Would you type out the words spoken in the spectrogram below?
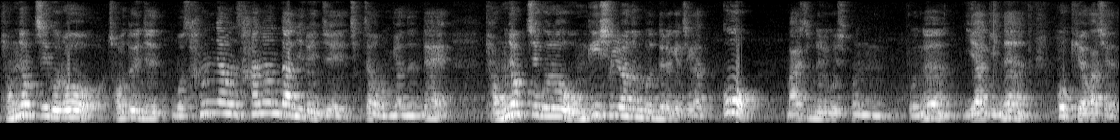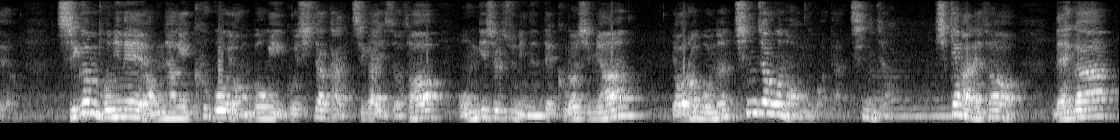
경력직으로 저도 이제 뭐 3년 4년 단위로 이제 직장을 옮겼는데 경력직으로 옮기시려는 분들에게 제가 꼭 말씀드리고 싶은 분은 이야기는 꼭 기억하셔야 돼요. 지금 본인의 역량이 크고 연봉이 있고 시장 가치가 있어서 옮기실 수는 있는데 그러시면 여러분은 친정은 없는 거다. 친정. 음. 쉽게 말해서 내가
